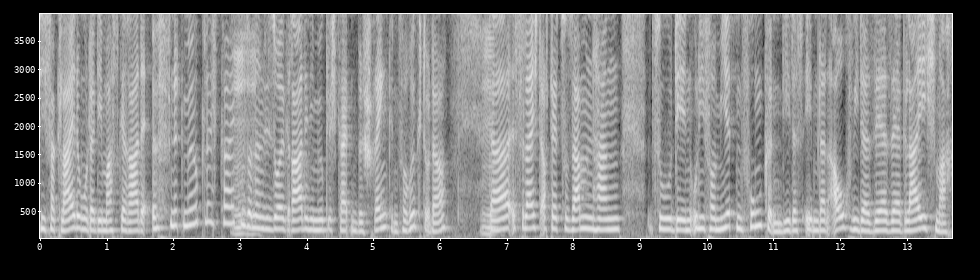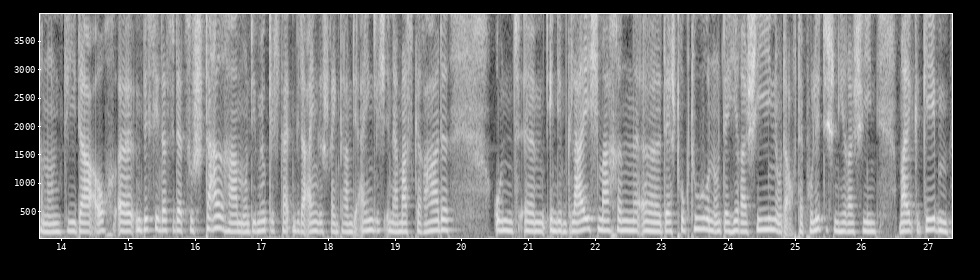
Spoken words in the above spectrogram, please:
die Verkleidung oder die Maskerade öffnet Möglichkeiten, mhm. sondern sie soll gerade die Möglichkeiten beschränken. Verrückt, oder? Mhm. Da ist vielleicht auch der Zusammenhang zu den uniformierten Funken, die das eben dann auch wieder sehr, sehr gleich machen und die da auch äh, ein bisschen das wieder zu starr haben und die Möglichkeiten wieder eingeschränkt haben, die eigentlich in der Maskerade und ähm, in dem Gleichmachen äh, der Strukturen und der Hierarchien oder auch der politischen Hierarchien mal gegeben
